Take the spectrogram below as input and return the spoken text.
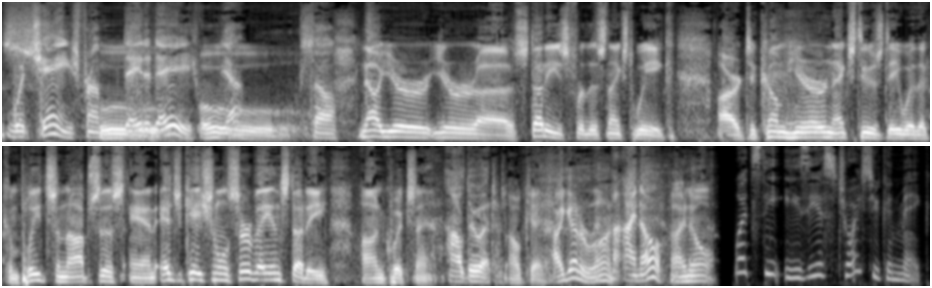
Happens. would change from Ooh. day to day. Ooh. Yeah. So Now your your uh, studies for this next week are to come here next Tuesday with a complete synopsis and educational survey and study on quicksand. I'll do it. Okay, I got to run. I know. I know. What's the easiest choice you can make?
